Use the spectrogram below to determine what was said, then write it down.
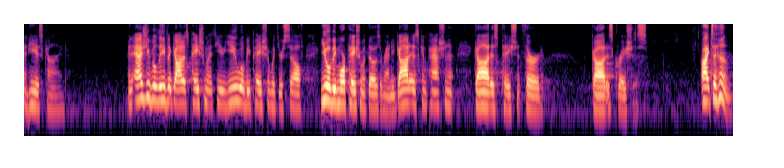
and He is kind. And as you believe that God is patient with you, you will be patient with yourself. You will be more patient with those around you. God is compassionate. God is patient. Third, God is gracious. All right, to whom?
